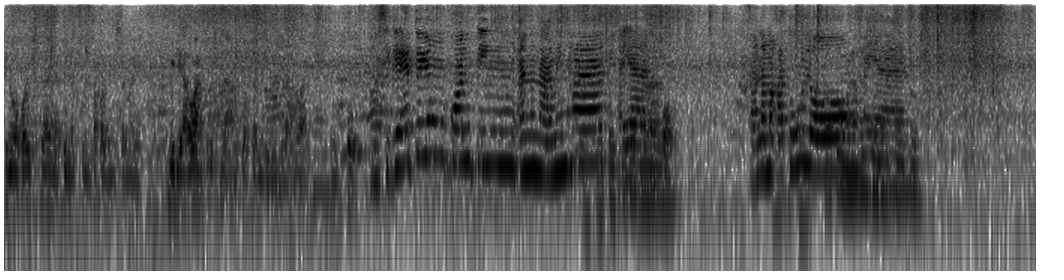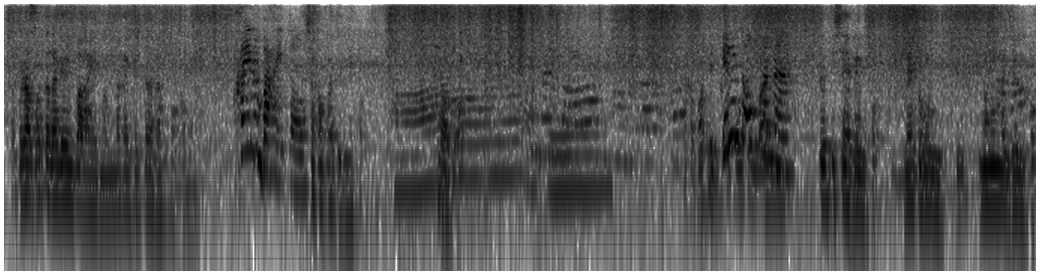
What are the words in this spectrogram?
kinuha ko isda na pinapunta ko din sa may bilihawan, isdaan ko sa may bilihawan. Yun po. Oh, sige, ito yung konting ano namin ha. Ayan. ma'am. Po. Sana Opo, makatulong. malaking tulong po Ayan. ito. Wala po talaga yung bahay, ma'am. Nakikita lang po kami. Kayo ng bahay to? Sa kapatid niyo po. Ah, Opo. Okay. Sa kapatid ko Ilan po taon sa ka bahay. na? 27 po. Netong, nung na June po.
